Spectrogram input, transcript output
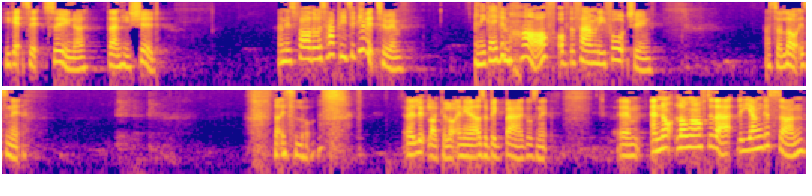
he gets it sooner than he should. And his father was happy to give it to him. And he gave him half of the family fortune. That's a lot, isn't it? that is a lot. It looked like a lot anyway. That was a big bag, wasn't it? Um, and not long after that, the younger son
